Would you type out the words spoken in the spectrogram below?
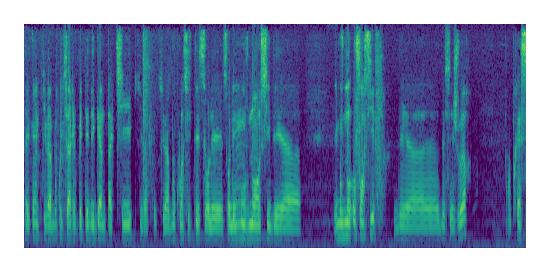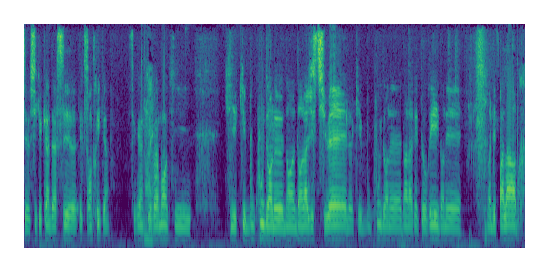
quelqu'un qui va beaucoup te faire répéter des gammes tactiques, qui va qui va beaucoup insister sur les sur les mouvements aussi des euh, les mouvements offensifs des euh, de ses joueurs. Après, c'est aussi quelqu'un d'assez euh, excentrique. Hein. C'est quelqu'un qui est vraiment qui, qui, est- qui est beaucoup dans le dans, dans la gestuelle, qui est beaucoup dans le, dans la rhétorique, dans les dans les palabres.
